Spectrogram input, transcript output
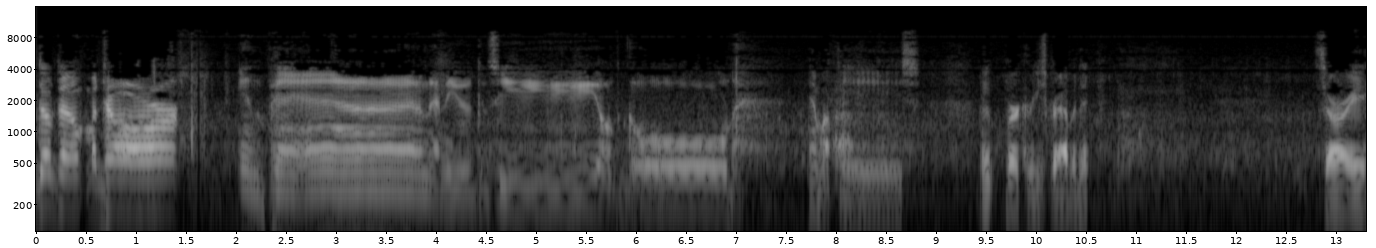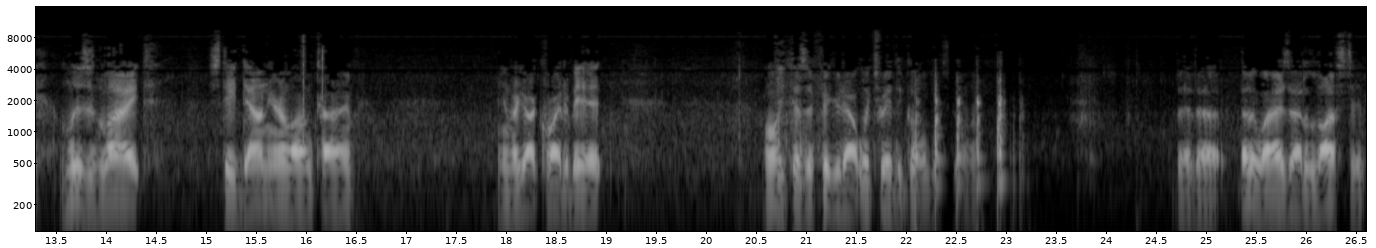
Dumped out my jar in the pan, and you can see all the gold in my face. Oh, Mercury's grabbing it. Sorry, I'm losing light. Stayed down here a long time, and I got quite a bit. Only because I figured out which way the gold was going. But uh, otherwise, I'd have lost it.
